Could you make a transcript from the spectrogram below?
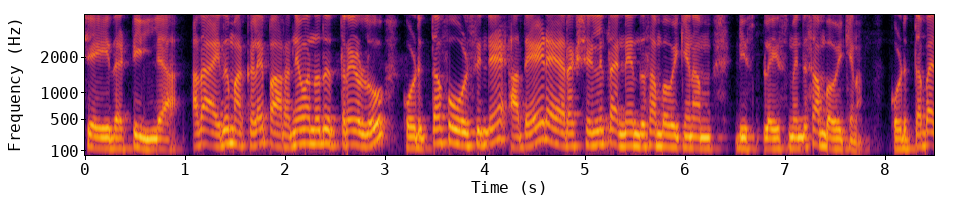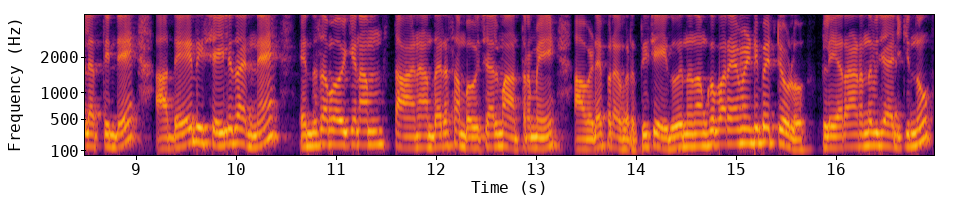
ചെയ്തിട്ടില്ല. അതായത് മക്കളെ പറഞ്ഞു വന്നത് ഇത്രയേ ഉള്ളൂ. കൊടുത്ത ഫോഴ്സിന്റെ അതേ ഡയറക്ഷനിൽ തന്നെ എന്ത് സംഭവിക്കണം? ഡിസ്പ്ലേസ്മെന്റ് സംഭവിക്കണം. കൊടുത്ത ബലത്തിന്റെ അതേ ദിശയിൽ തന്നെ എന്ത് സംഭവിക്കണം? സ്ഥാനാന്തരം സംഭവിച്ചാൽ മാത്രമേ അവിടെ പ്രവൃത്തി ചെയ്തു എന്ന് നമുക്ക് പറയാൻ വേണ്ടി പറ്റുള്ളൂ. ക്ലിയർ ആണെന്ന് വിചാരിക്കുന്നു.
